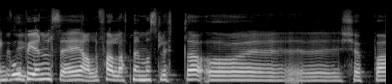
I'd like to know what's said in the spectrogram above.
En god begynnelse er i alle fall at vi må slutte å eh, kjøpe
